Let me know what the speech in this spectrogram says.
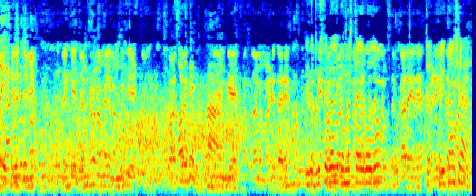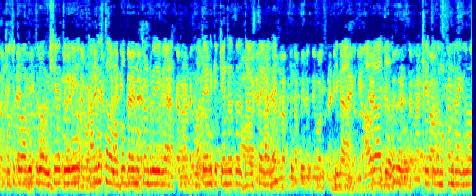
ಗೆದ್ದಿದ್ದೀವಿ ಅದಕ್ಕೆ ಜನರು ನಮ್ಮ ಮೇಲೆ ನಂಬಿಕೆ ಇಟ್ಟು ವಿಶ್ವಾಸ ನಮಗೆ ಮತದಾನ ಮಾಡಿದ್ದಾರೆ. ಈಗ ದೃಶ್ಯಗಳಲ್ಲಿ ಗಮನಿಸ್ತಾ ಇರ್ಬೋದು. ಸರ್ಕಾರ ಇದೆ ಫಲಿತಾಂಶ ಖಚಿತವಾಗುತ್ತಿರುವ ವಿಷಯ ತಿಳಿದು ಕಾಂಗ್ರೆಸ್ನ ಒಬ್ಬೊಬ್ಬರೇ ಮುಖಂಡರು ಈಗ ಮತ ಎಣಿಕೆ ಕೇಂದ್ರ ಹತ್ರ ಧಾವಿಸ್ತಾ ಇದ್ದಾರೆ. ಈಗ ಅವರಾದ ಕ್ಷೇತ್ರದ ಮುಖಂಡರಾಗಿರುವ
